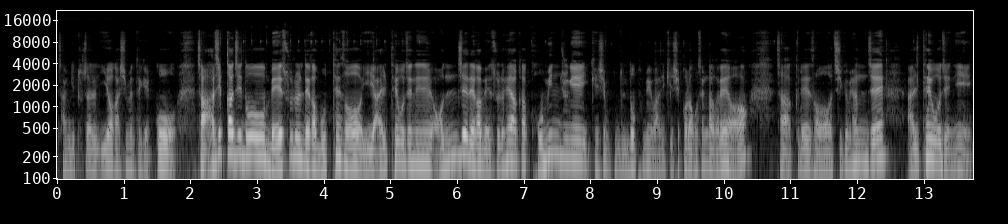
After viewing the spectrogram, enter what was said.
장기 투자를 이어가시면 되겠고 자 아직까지도 매수를 내가 못해서 이 알테오젠을 언제 내가 매수를 해야 할까 고민 중에 계신 분들도 분명히 많이 계실 거라고 생각을 해요. 자 그래서 지금 현재 알테오젠이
